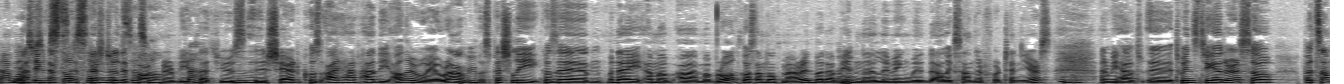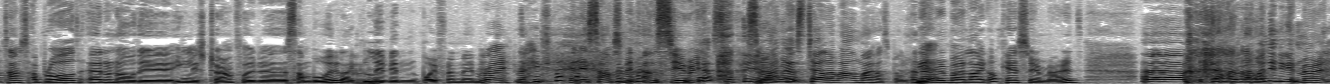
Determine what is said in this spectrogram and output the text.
I I think to that's start especially the as well. partner bit that you uh, shared because I have had the other way around, especially because um, when I am a, I'm abroad because I'm not married, but I've been uh, living with Alexander for ten years, and we have uh, twins together. So, but sometimes abroad, I don't know the English term for the samboer, like live-in boyfriend, maybe. Right, right. and it sounds a bit unserious, so I just tell him, "Oh, my husband," and Yeah. everybody like, "Okay, so you're married." Um, when did you get married?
